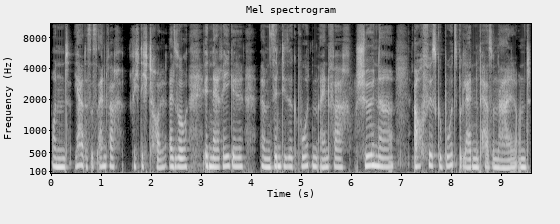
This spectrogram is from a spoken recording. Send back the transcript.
und ja, das ist einfach richtig toll. Also in der Regel ähm, sind diese Geburten einfach schöner, auch fürs geburtsbegleitende Personal und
